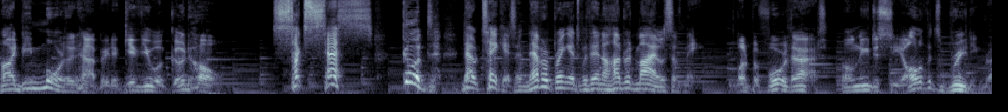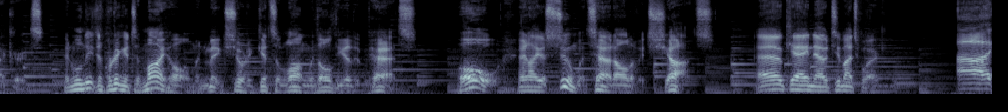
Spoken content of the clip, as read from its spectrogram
I'd be more than happy to give you a good home. Success! Good! Now take it and never bring it within a hundred miles of me. But before that, I'll need to see all of its breeding records, and we'll need to bring it to my home and make sure it gets along with all the other pets. Oh, and I assume it's had all of its shots. Okay, no, too much work. Uh,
